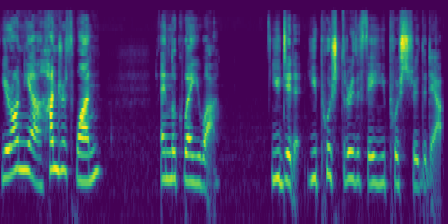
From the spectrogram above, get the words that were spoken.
You're on your hundredth one, and look where you are. You did it. You pushed through the fear, you pushed through the doubt.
